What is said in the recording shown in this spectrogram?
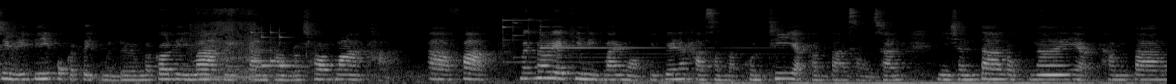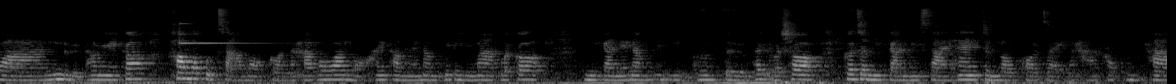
ชีวิตนี้ปกติเหมือนเดิม แล้วก็ดีมากในการทำแล้วชอบมากค่ะาฝากแมกนาเรียคลินิกบายหมอกิฟด้วยนะคะสำหรับคนที่อยากทำตาสองชั้น มีชั้นตาหลบในอยากทำตาหวาน หรือทำยังไงก็เข้ามาปรึกษาหมอก่อนนะคะ เพราะว่าหมอให้คำแนะนำที่ดีมาก แล้วก็มีการแนะนำอื่นๆเพิ่มเติม ถ้าเกิดว่าชอบก็จะมีการดีไซน์ให้จนเราพอใจนะคะ ขอบคุณค่ะ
